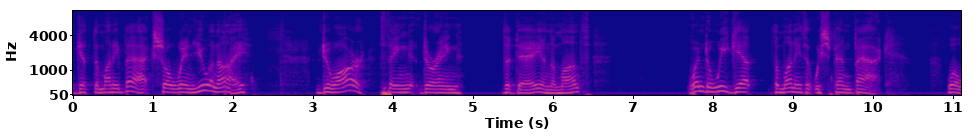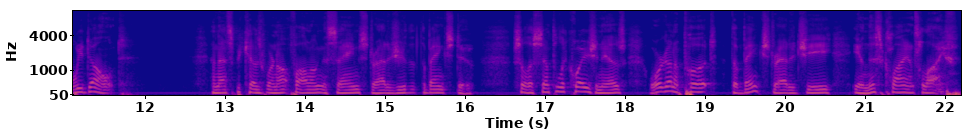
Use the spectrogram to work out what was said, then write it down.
get the money back. So when you and I do our thing during the day and the month, when do we get the money that we spend back? Well, we don't. And that's because we're not following the same strategy that the banks do. So the simple equation is we're going to put the bank strategy in this client's life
